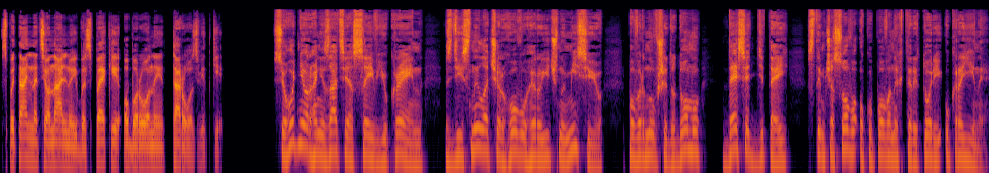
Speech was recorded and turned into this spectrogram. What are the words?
з питань національної безпеки, оборони та розвідки. Сьогодні організація Save Ukraine здійснила чергову героїчну місію, повернувши додому 10 дітей з тимчасово окупованих територій України.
